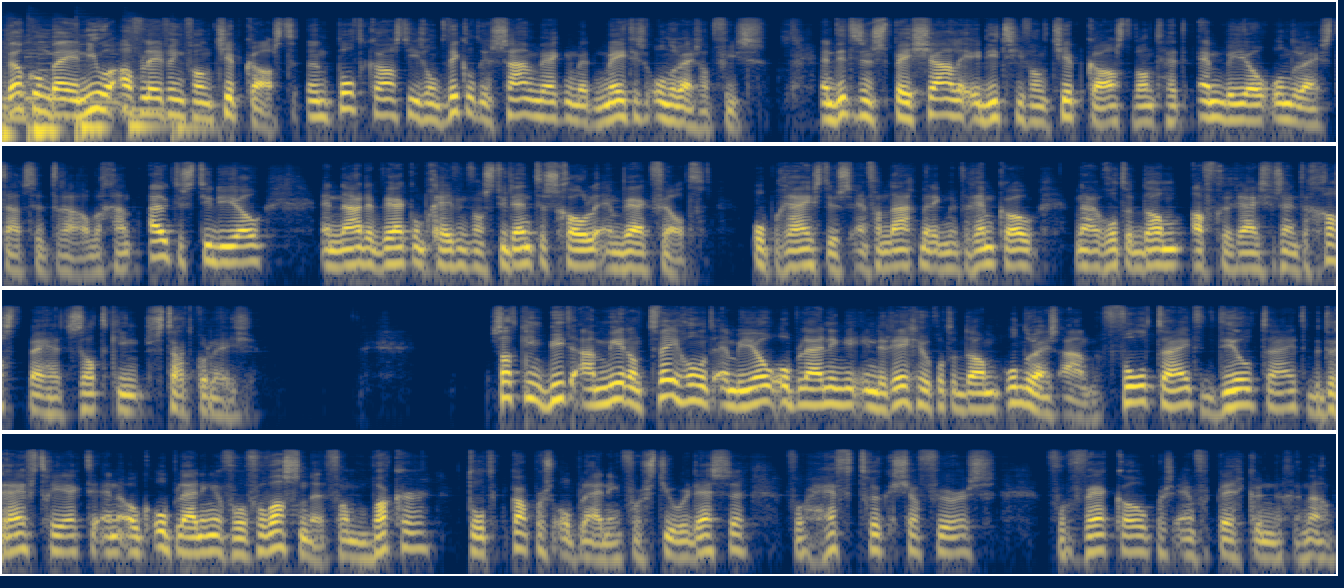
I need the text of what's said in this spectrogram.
Welkom bij een nieuwe aflevering van Chipcast, een podcast die is ontwikkeld in samenwerking met Metis Onderwijsadvies. En dit is een speciale editie van Chipcast, want het MBO-onderwijs staat centraal. We gaan uit de studio en naar de werkomgeving van studenten, scholen en werkveld. Op reis dus. En vandaag ben ik met Remco naar Rotterdam afgereisd. We zijn te gast bij het Zatkin Startcollege. Zatkin biedt aan meer dan 200 mbo-opleidingen in de regio Rotterdam onderwijs aan. Voltijd, deeltijd, bedrijfstrajecten en ook opleidingen voor volwassenen. Van bakker tot kappersopleiding voor stewardessen, voor heftruckchauffeurs, voor verkopers en verpleegkundigen. Nou,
